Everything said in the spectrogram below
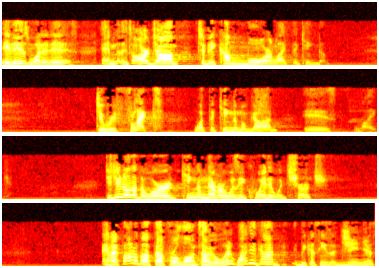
it is what it is, and it's our job to become more like the kingdom, to reflect what the kingdom of God is like. Did you know that the word kingdom never was equated with church? And I thought about that for a long time. I go, why did God? Because He's a genius.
